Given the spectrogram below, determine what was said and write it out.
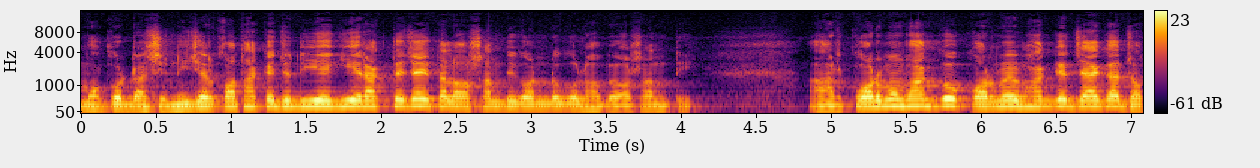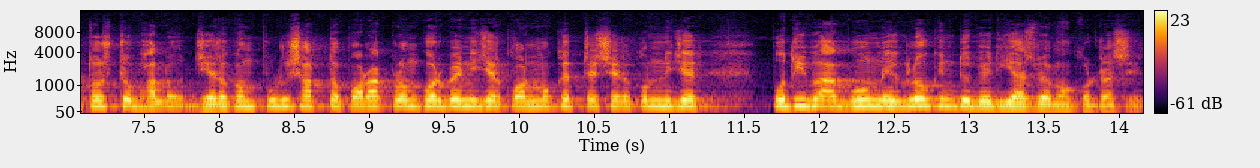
মকর রাশি, নিজের কথাকে যদি এগিয়ে রাখতে চাই, তাহলে অশান্তি গণ্ডগোল হবে, অশান্তি। আর কর্মভাগ্য, কর্মের ভাগ্যের জায়গা যথেষ্ট ভালো। যেরকম পুরুষার্থ পরাক্রম করবে নিজের কর্মক্ষেত্রে, সেরকম নিজের প্রতিভা, গুণ, এগুলোও কিন্তু বেরিয়ে আসবে মকর রাশির।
